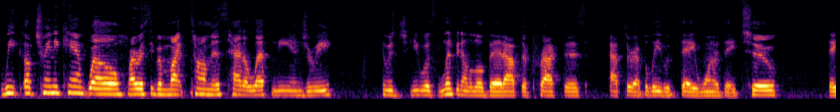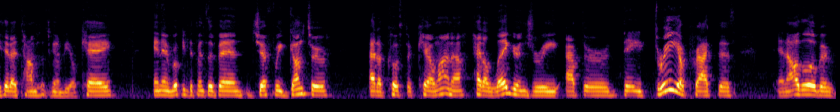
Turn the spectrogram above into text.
week of training camp? Well, my receiver Mike Thomas had a left knee injury. He was he was limping a little bit after practice. After I believe it was day one or day two, they said that Thomas was going to be okay. And then rookie defensive end Jeffrey Gunter out of Coastal Carolina had a leg injury after day three of practice, and I was a little bit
